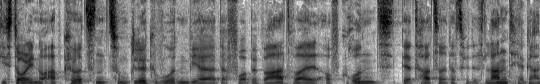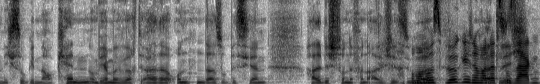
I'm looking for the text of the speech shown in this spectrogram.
die Story nur abkürzen. Zum Glück wurden wir davor bewahrt, weil aufgrund der Tatsache, dass wir das Land ja gar nicht so genau kennen, und wir haben gesagt, ja, da unten, da so ein bisschen halbe Stunde von Algesur. Man muss wirklich nochmal dazu sagen,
